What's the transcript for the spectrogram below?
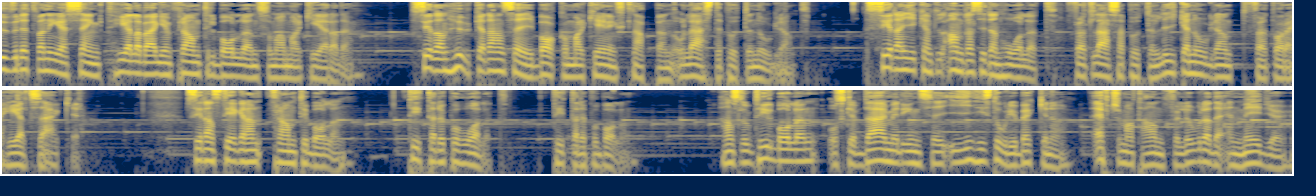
Huvudet var nedsänkt hela vägen fram till bollen som han markerade. Sedan hukade han sig bakom markeringsknappen och läste putten noggrant. Sedan gick han till andra sidan hålet för att läsa putten lika noggrant för att vara helt säker. Sedan steg han fram till bollen, tittade på hålet, tittade på bollen. Han slog till bollen och skrev därmed in sig i historieböckerna eftersom att han förlorade en major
